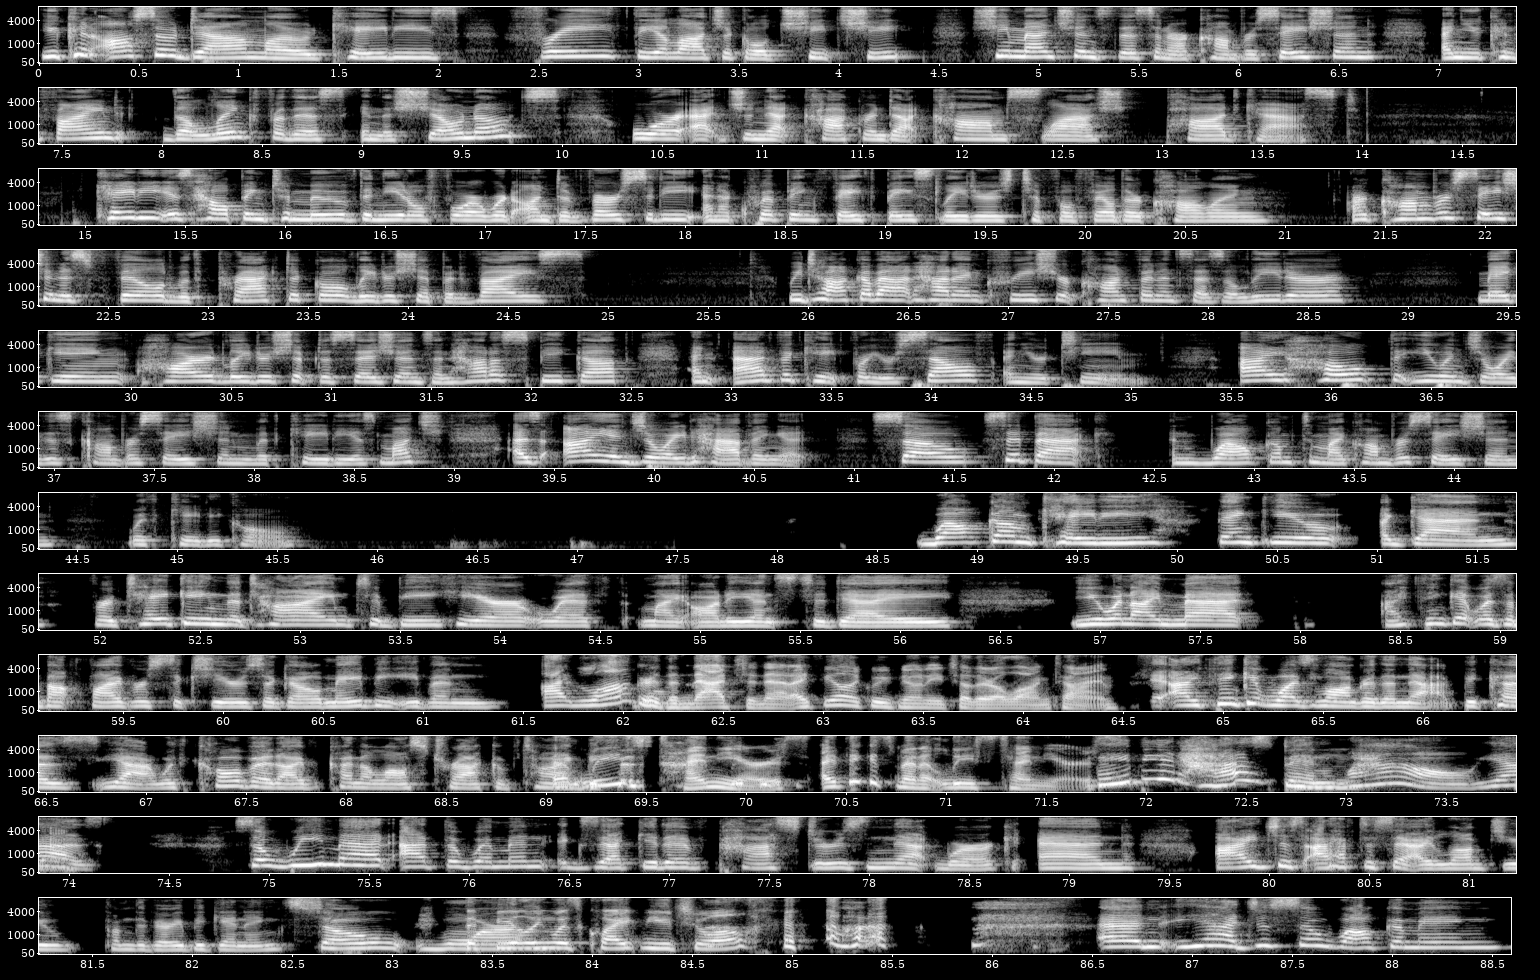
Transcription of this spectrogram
You can also download Kadi's free theological cheat sheet. She mentions this in our conversation, and you can find the link for this in the show notes or at jeanettecochran.com slash podcast. Kadi is helping to move the needle forward on diversity and equipping faith based leaders to fulfill their calling. Our conversation is filled with practical leadership advice. We talk about how to increase your confidence as a leader, making hard leadership decisions, and how to speak up and advocate for yourself and your team. I hope that you enjoy this conversation with Kadi as much as I enjoyed having it. So sit back and welcome to my conversation with Kadi Cole. Welcome, Kadi. Thank you again for taking the time to be here with my audience today. You and I met I think it was about five or six years ago, maybe even I longer than that, Jeanette. I feel like we've known each other a long time. I think it was longer than that because yeah, with COVID, I've kind of lost track of time. At least 10 years. I think it's been at least 10 years. Maybe it has been. Mm-hmm. Wow. Yes. Yeah. So we met at the Women Executive Pastors Network. And I just, I have to say, I loved you from the very beginning. So warm. The feeling was quite mutual. and yeah, just so welcoming.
